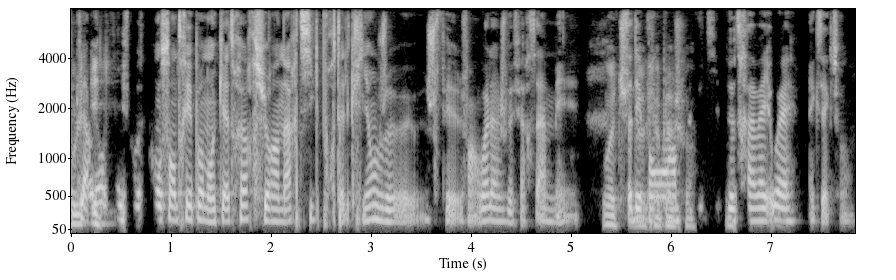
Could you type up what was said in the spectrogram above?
clairement, si je faut se concentrer pendant 4 heures sur un article pour tel client, je, je fais, enfin voilà, je vais faire ça, mais ça dépend un peu du type de travail. Ouais, exactement.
